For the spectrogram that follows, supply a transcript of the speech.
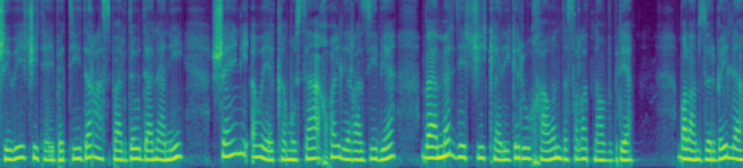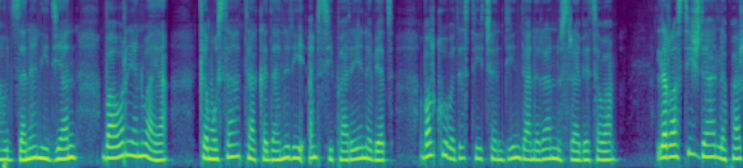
شێوەیەکی تایبەتی دە ڕاسپاردە و دانانی شایانی ئەوەیە کە موسا خوای لێ ڕازی بێ بە مردێکی کاریگەر و خاوەن دەسەڵات ناو ببرێ بەڵام زۆربەی لاهوت زانانی دیان باوەڕیان وایە کە موسا تاکە دانەری ئەم سی پارەیە نەبێت بەڵکو بە دەستی چەندین دانەران نووسرابێتەوە لە ڕاستیشدا لە پاش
